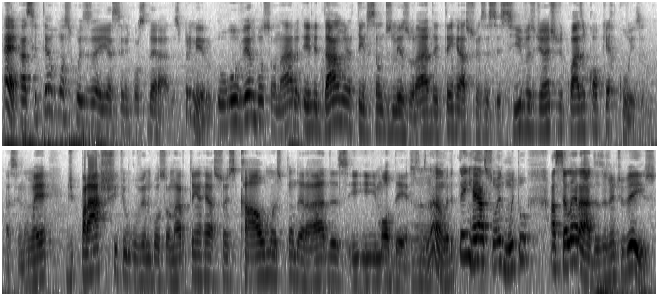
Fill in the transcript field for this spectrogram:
É, assim, tem algumas coisas aí a serem consideradas. Primeiro, o governo Bolsonaro, ele dá uma atenção desmesurada e tem reações excessivas diante de quase qualquer coisa. Assim, não é de praxe que o governo Bolsonaro tenha reações calmas, ponderadas e, e modestas. Não, ele tem reações muito aceleradas, a gente vê isso.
